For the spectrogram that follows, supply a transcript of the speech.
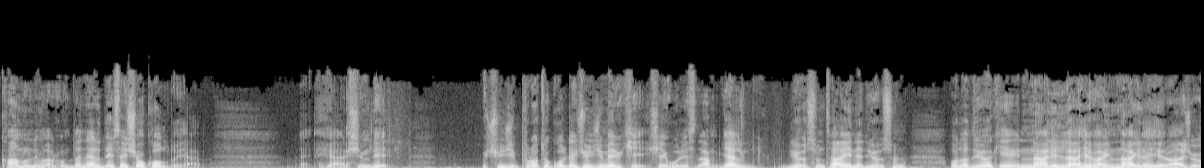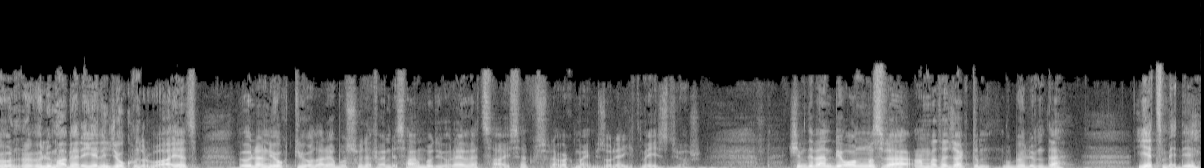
Kanuni merhum da neredeyse şok oldu yani. Yani şimdi üçüncü protokolde üçüncü mevki Şeyhülislam gel diyorsun tayin ediyorsun. O da diyor ki inna lillahi ve inna ileyhi raciun. Ölüm haberi gelince okunur bu ayet. Ölen yok diyorlar. Ebu Suud Efendi sağ mı diyor? Evet sağ ise kusura bakmayın biz oraya gitmeyiz diyor. Şimdi ben bir on mısra anlatacaktım bu bölümde. Yetmedi.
